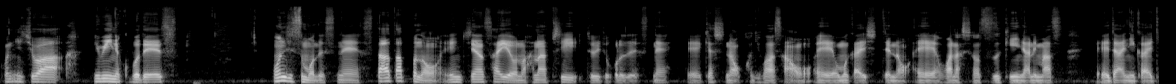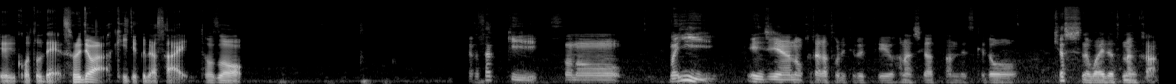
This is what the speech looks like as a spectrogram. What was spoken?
こんにちは。ユビーの久保です。本日もですね、スタートアップのエンジニア採用の話というところでですね、えキャッシュのコニファーさんを、えお迎えしての、えお話の続きになります。え第2回ということで、それでは聞いてください。どうぞ。なんかさっき、その、まあ、いいエンジニアの方が取れてるっていう話があったんですけど、キャッシュの場合だとなんか、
